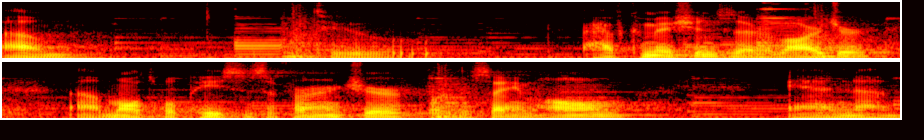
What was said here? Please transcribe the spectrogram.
um, to have commissions that are larger, uh, multiple pieces of furniture for the same home, and um,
